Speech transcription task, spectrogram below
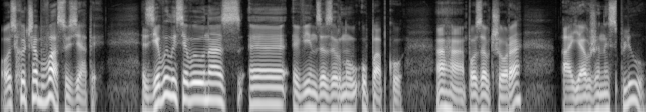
Ось хоча б вас узяти. З'явилися ви у нас. Е, він зазирнув у папку. Ага, позавчора, а я вже не сплю.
